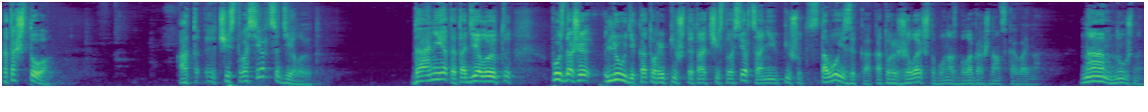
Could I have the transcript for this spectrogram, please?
Это что? От э, чистого сердца делают? Да нет, это делают, пусть даже люди, которые пишут это от чистого сердца, они пишут с того языка, который желает, чтобы у нас была гражданская война. Нам нужно.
